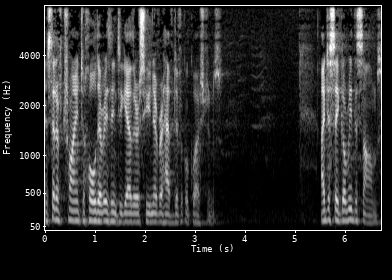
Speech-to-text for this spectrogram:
instead of trying to hold everything together so you never have difficult questions. I just say, go read the Psalms.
